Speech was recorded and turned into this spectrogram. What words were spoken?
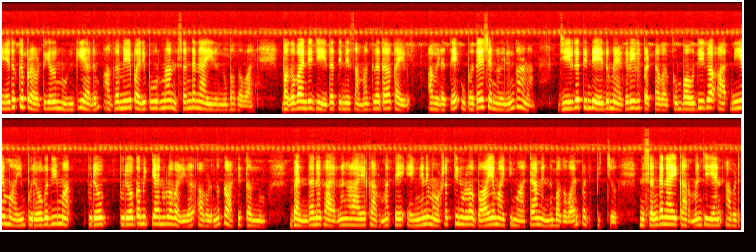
ഏതൊക്കെ പ്രവൃത്തികൾ മുഴുകിയാലും അകമേ പരിപൂർണ നിസ്സംഗനായിരുന്നു ഭഗവാൻ. ഭഗവാന്റെ ജീവിതത്തിന്റെ സമഗ്രത കൈ അവിടുത്തെ ഉപദേശങ്ങളിലും കാണാം. ജീവിതത്തിന്റെ ഏതു മേഖലയിൽപ്പെട്ടവർക്കും ഭൗതിക ആത്മീയമായും പുരോഗതിയുമാ പുരോ പുരോഗമിക്കാനുള്ള വഴികൾ അവിടുന്ന് കാട്ടിത്തന്നു. ബന്ധന കാരണങ്ങളായ കർമ്മത്തെ എങ്ങനെ മോക്ഷത്തിനുള്ള ഉപായമാക്കി മാറ്റാമെന്ന് ഭഗവാൻ പഠിപ്പിച്ചു. നിസ്സംഗനായി കർമ്മം ചെയ്യാൻ അവിടെ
